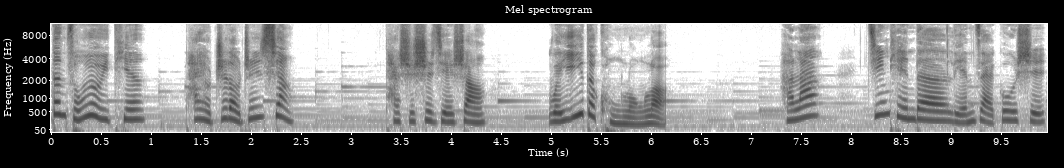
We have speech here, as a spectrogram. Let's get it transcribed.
但总有一天，他要知道真相。他是世界上唯一的恐龙了。好啦，今天的连载故事《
